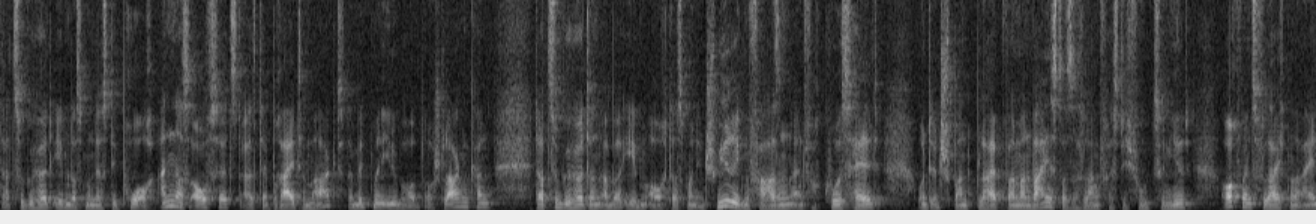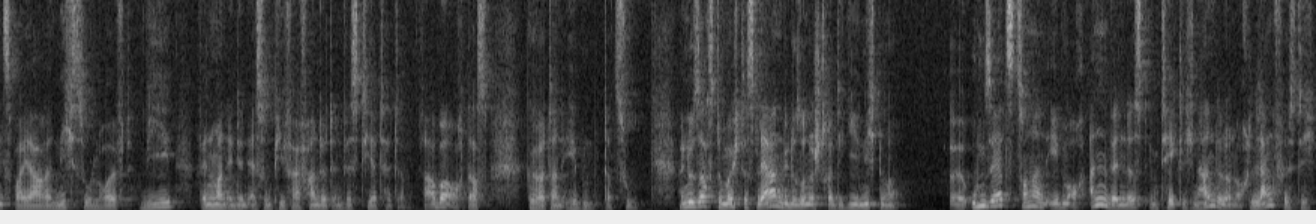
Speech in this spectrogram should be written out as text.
dazu gehört eben, dass man das Depot auch anders aufsetzt als der breite Markt, damit man ihn überhaupt auch schlagen kann. Dazu gehört dann aber eben auch, dass man in schwierigen Phasen einfach Kurs hält und entspannt bleibt, weil man weiß, dass es langfristig funktioniert, auch wenn es vielleicht nur ein, zwei Jahre nicht so läuft, wie wenn man in den S&P 500 investiert hätte. Aber auch das gehört dann eben dazu. Wenn du sagst, du möchtest lernen, wie du so eine Strategie nicht nur umsetzt, sondern eben auch anwendest im täglichen Handel und auch langfristig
